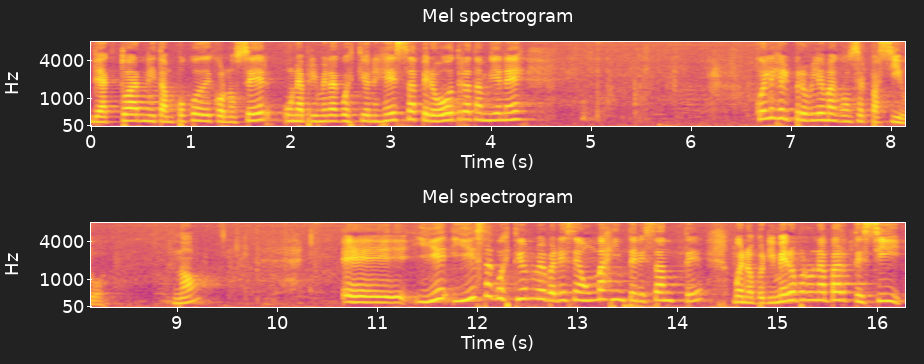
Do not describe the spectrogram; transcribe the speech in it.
de actuar ni tampoco de conocer, una primera cuestión es esa, pero otra también es ¿cuál es el problema con ser pasivo? ¿No? Eh, y, esa cuestión me parece aún más interesante. Bueno, primero por una parte sí,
